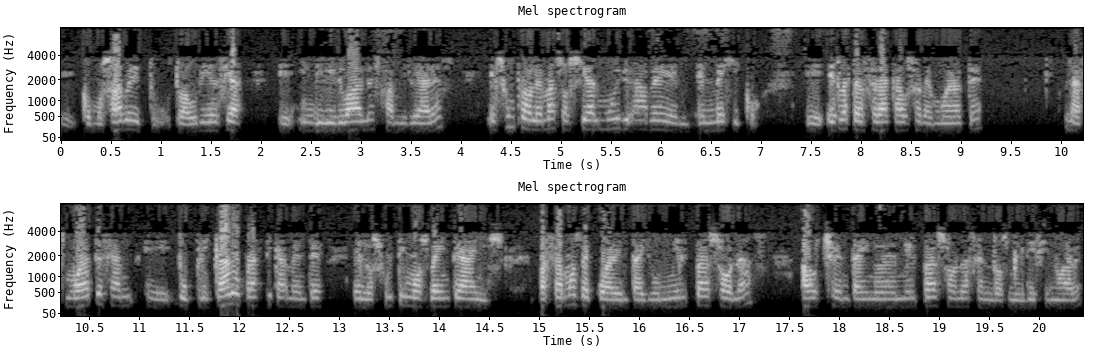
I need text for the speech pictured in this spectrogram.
eh, como sabe tu, tu audiencia, eh, individuales, familiares, es un problema social muy grave en, en México. Eh, es la tercera causa de muerte las muertes se han eh, duplicado prácticamente en los últimos 20 años. Pasamos de 41 mil personas a 89 mil personas en 2019.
